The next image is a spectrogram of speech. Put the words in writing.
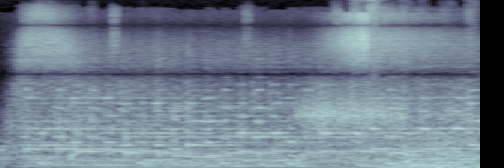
Thank you.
